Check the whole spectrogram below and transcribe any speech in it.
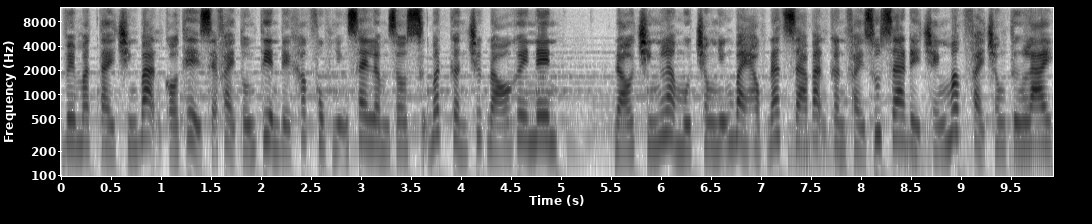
Về mặt tài chính bạn có thể sẽ phải tốn tiền để khắc phục những sai lầm do sự bất cần trước đó gây nên. Đó chính là một trong những bài học đắt giá bạn cần phải rút ra để tránh mắc phải trong tương lai.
